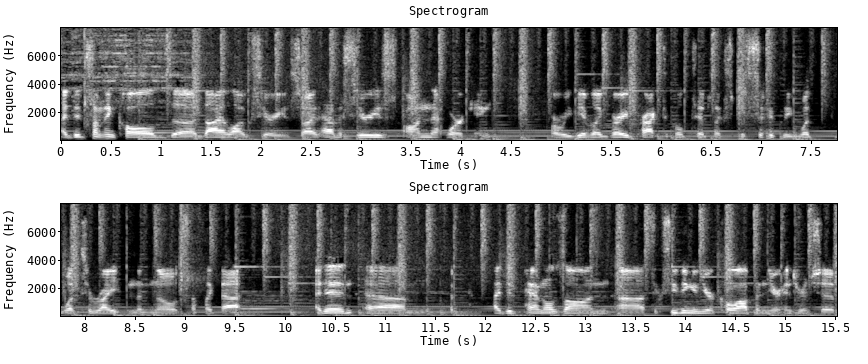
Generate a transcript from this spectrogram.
I did something called the Dialogue Series. So I'd have a series on networking where we give like very practical tips, like specifically what what to write in the note, stuff like that. I did um, I did panels on uh, succeeding in your co-op and your internship,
